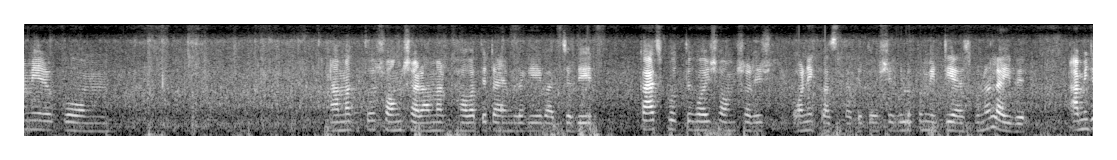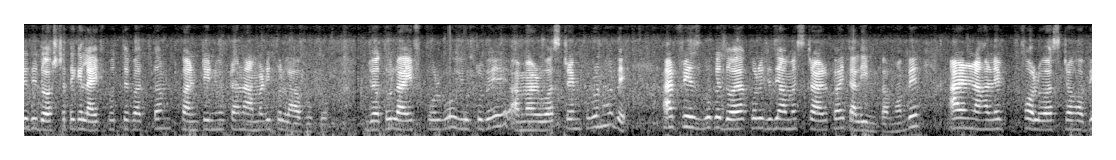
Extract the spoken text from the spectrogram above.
আমি এরকম, আমার তো সংসার, আমার খাওয়াতে টাইম লাগে বাচ্চাদের। কাজ করতে হয় সংসারে, অনেক কাজ থাকে, তো সেগুলো তো মিটিয়ে আসব না লাইভে আমি যদি দশটা থেকে লাইভ করতে পারতাম কন্টিনিউ টান আমারই তো লাভ হতো। যত লাইভ করব ইউটিউবে আমার ওয়াচ টাইম পূরণ হবে, আর ফেসবুকে দয়া করে যদি আমার স্টার পাই, তাহলে ইনকাম হবে, আর না হলে ফলোয়ার্সটা হবে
